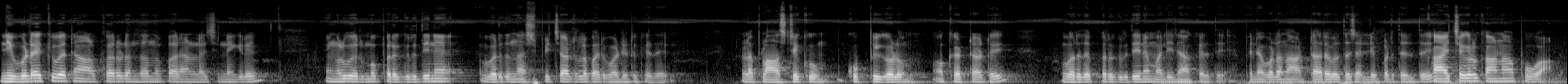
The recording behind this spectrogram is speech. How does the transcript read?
ഇനി ഇവിടേക്ക് വരുന്ന ആൾക്കാരോട് എന്താണെന്ന് പറയാനുള്ള വെച്ചിട്ടുണ്ടെങ്കിൽ ഞങ്ങൾ വരുമ്പോൾ പ്രകൃതിനെ വെറുതെ നശിപ്പിച്ചായിട്ടുള്ള പരിപാടി എടുക്കരുത് ഉള്ള പ്ലാസ്റ്റിക്കും കുപ്പികളും ഒക്കെ ഇട്ടാട്ട് വെറുതെ പ്രകൃതിനെ മലിനാക്കരുത്. പിന്നെ ഇവിടെ നാട്ടുകാരെ വെറുതെ ശല്യപ്പെടുത്തരുത്. കാഴ്ചകൾ കാണാൻ പോവാം.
